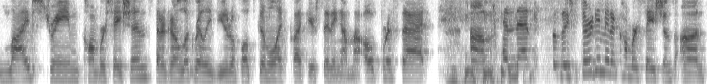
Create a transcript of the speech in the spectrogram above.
live stream conversations that are going to look really beautiful. It's going to look like you're sitting on the Oprah set. Um, and then so there's 30 minute conversations on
